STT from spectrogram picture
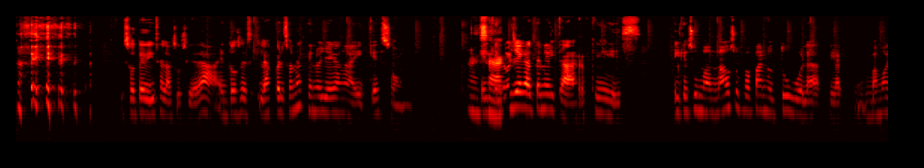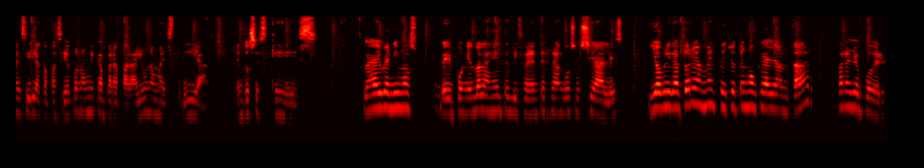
Eso te dice la sociedad. Entonces, las personas que no llegan ahí, ¿qué son? El que no llega a tener el carro, ¿qué es? El que su mamá o su papá no tuvo la, vamos a decir, la capacidad económica para pagarle una maestría. Entonces, ¿qué es? Entonces ahí venimos eh, poniendo a la gente en diferentes rangos sociales y obligatoriamente yo tengo que allantar para yo poder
